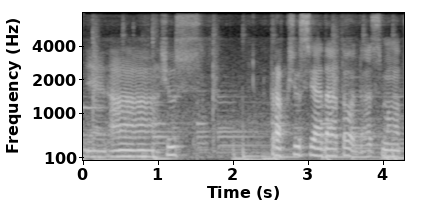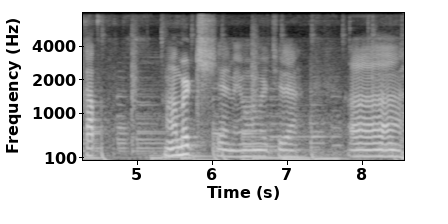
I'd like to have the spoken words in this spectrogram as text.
Ayan, ah, shoes, truck shoes yata to. Tapos mga cap, mga merch. Ayan, may mga merch sila. Ah,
